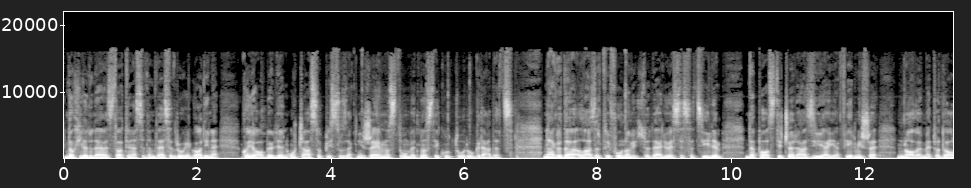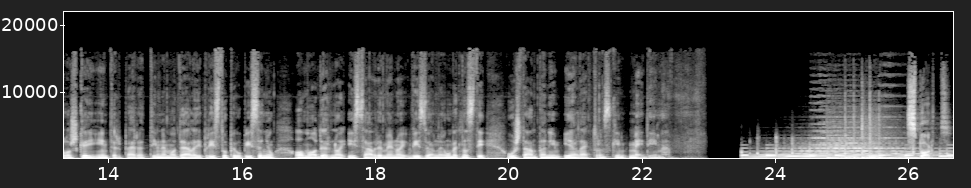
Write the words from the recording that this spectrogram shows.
do 1972. godine, koji je objavljen u časopisu za književnost, umetnost i kulturu Gradac. Nagrada Lazar Trifunović dodeljuje se sa ciljem da postiče, razvija i afirmiše nove metodološke i interperativne modele i pristupe u pisanju o modernoj i savremenoj vizualnoj umetnosti u štampanim i elektronskim medijima. Sport.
